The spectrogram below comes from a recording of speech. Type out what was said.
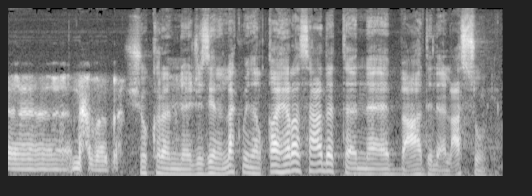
آه نحظى به. شكرا جزيلا لك من القاهرة. سعادة النائب عادل العسومي.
